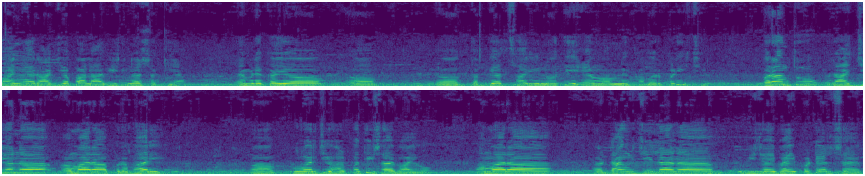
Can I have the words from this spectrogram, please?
માન્ય રાજ્યપાલ આવી જ ન શક્યા. એમણે કઈ તબિયત સારી નહોતી એમ અમને ખબર પડી છે. પરંતુ રાજ્યના અમારા પ્રભારી કુંવરજી હળપતિ સાહેબ આવ્યો. અમારા ડાંગ જિલ્લાના વિજયભાઈ પટેલ સાહેબ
